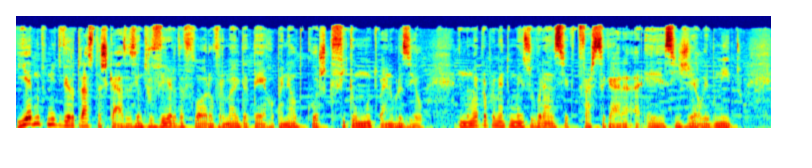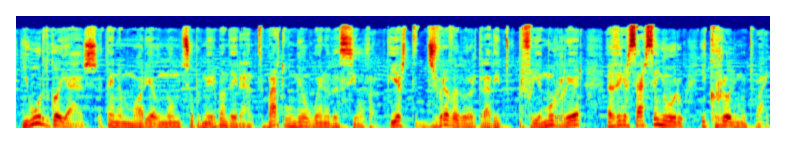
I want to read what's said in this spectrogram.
E é muito bonito ver o traço das casas, entre o verde, a flora, o vermelho da terra, o painel de cores que ficam muito bem no Brasil. Não é propriamente uma exuberância que te faz cegar, ah, é singelo e bonito. E o ouro de Goiás tem na memória o nome do seu primeiro bandeirante, Bartolomeu Bueno da Silva. Este desbravador terá dito que preferia morrer a regressar sem ouro e correu-lhe muito bem.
